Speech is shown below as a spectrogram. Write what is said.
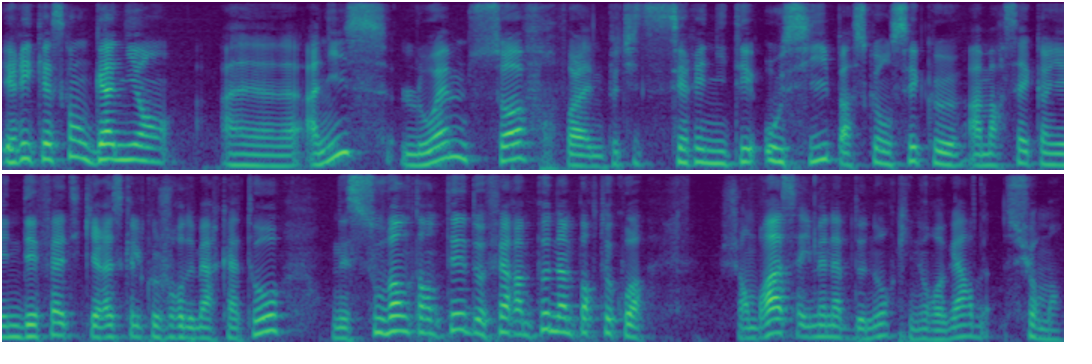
Eric, est-ce qu'en gagnant à, Nice, l'OM s'offre voilà, une petite sérénité aussi parce qu'on sait qu'à Marseille, quand il y a une défaite qui reste quelques jours de mercato, on est souvent tenté de faire un peu n'importe quoi. J'embrasse Aymen Abdenour qui nous regarde sûrement.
